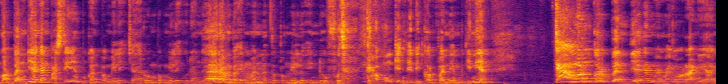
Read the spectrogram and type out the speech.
korban dia kan pastinya bukan pemilik jarum, pemilik gudang garam, Pak Irman atau pemilik Indofood. Gak mungkin jadi korban yang beginian. Calon korban dia kan memang orang yang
